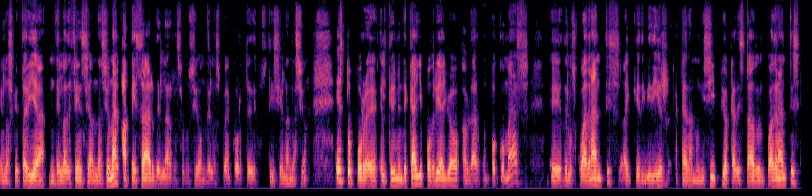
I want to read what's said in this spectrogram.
en la Secretaría de la Defensa Nacional, a pesar de la resolución de la Suprema Corte de Justicia de la Nación. Esto por eh, el crimen de calle podría yo hablar un poco más. Eh, de los cuadrantes, hay que dividir a cada municipio, a cada estado en cuadrantes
